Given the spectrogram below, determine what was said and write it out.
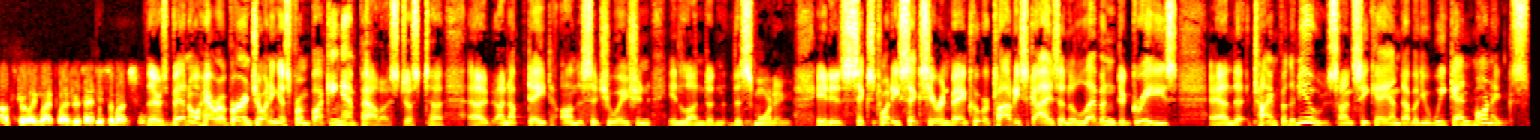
Oh, Sterling, my pleasure. Thank you so much. There's Ben O'Hara Byrne joining us from Buckingham Palace. Just uh, uh, an update on the situation in London this morning. It is 626 here in Vancouver, cloudy skies and 11 degrees, and time for the news on CKNW Weekend Mornings.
